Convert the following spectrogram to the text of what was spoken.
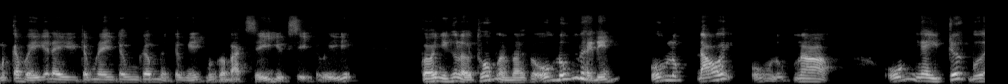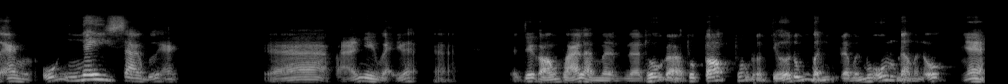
mà các vị ở đây trong đây trong trong mình tôi nghĩ cũng có bác sĩ dược sĩ tôi nghĩ. Có những cái loại thuốc mà phải uống đúng thời điểm uống lúc đói uống lúc no uống ngay trước bữa ăn uống ngay sau bữa ăn. À, phải như vậy đó. À. chứ còn không phải là mình là thuốc là thuốc tốt thuốc là chữa đúng bệnh rồi mình muốn uống lúc nào mình uống nha.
